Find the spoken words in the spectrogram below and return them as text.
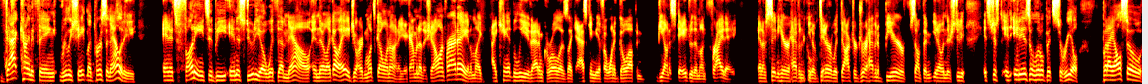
that kind of thing really shaped my personality. And it's funny to be in a studio with them now, and they're like, "Oh, hey, Jordan, what's going on? Are you coming to the show on Friday?" And I'm like, "I can't believe Adam Carolla is like asking me if I want to go up and be on a stage with him on Friday." And I'm sitting here having Pretty you know dinner with Dr. Drew, having a beer or something, you know, in their studio. It's just it, it is a little bit surreal. But I also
